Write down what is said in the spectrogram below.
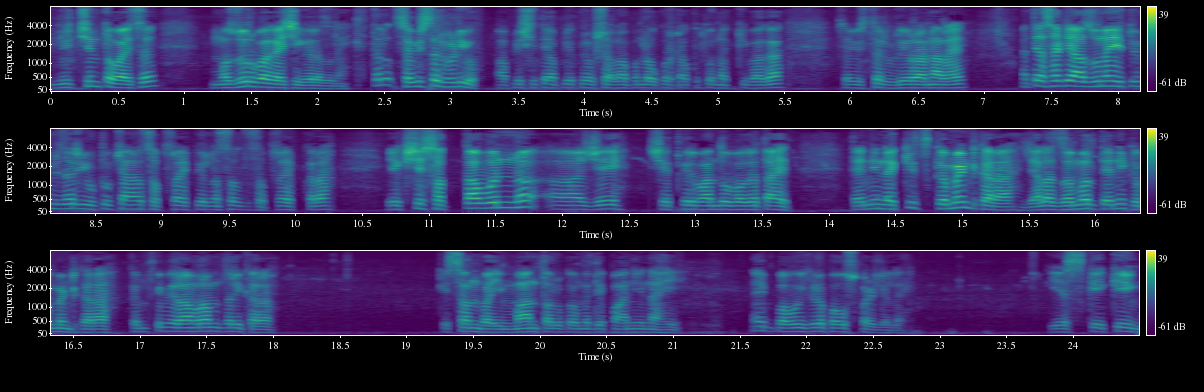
निश्चिंत व्हायचं मजूर बघायची गरज नाही. तर सविस्तर व्हिडिओ आपली शेती आपली प्रयोगशाळा आपण लवकर टाकू तो नक्की बघा. सविस्तर व्हिडिओ राहणार आहे. आणि त्यासाठी अजूनही तुम्ही जर यूट्यूब चॅनल सबस्क्राईब केलं नसेल तर सबस्क्राईब करा. एकशे सत्तावन्न जे शेतकरी बांधव बघत आहेत त्यांनी नक्कीच कमेंट करा. ज्याला जमल त्यांनी कमेंट करा. कमीत कमी रामराम तरी करा. किसानबाई मान तालुक्यामध्ये पाणी नाही. नाही भाऊ इकडं पाऊस पडलेला आहे. एस के किंग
